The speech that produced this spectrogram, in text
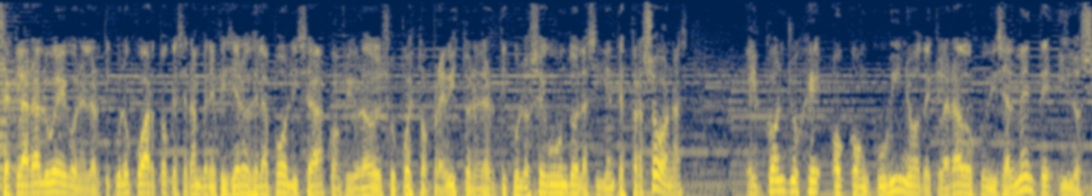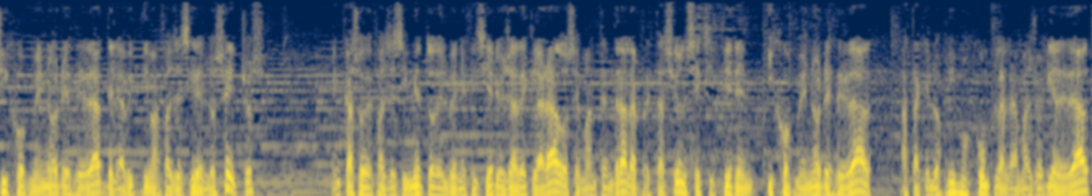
Se aclara luego en el artículo cuarto que serán beneficiarios de la póliza, configurado el supuesto previsto en el artículo segundo, las siguientes personas. el cónyuge o concubino declarado judicialmente y los hijos menores de edad de la víctima fallecida en los hechos. En caso de fallecimiento del beneficiario ya declarado, se mantendrá la prestación si existieren hijos menores de edad hasta que los mismos cumplan la mayoría de edad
